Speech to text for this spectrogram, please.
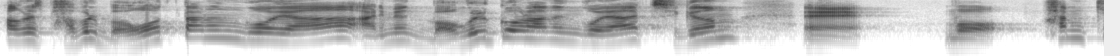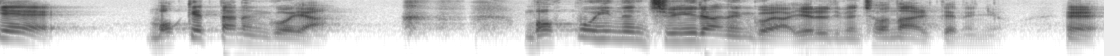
아, 그래서 밥을 먹었다는 거야? 아니면 먹을 거라는 거야? 지금, 예, 뭐, 함께 먹겠다는 거야? 먹고 있는 중이라는 거야. 예를 들면 전화할 때는요. 예.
